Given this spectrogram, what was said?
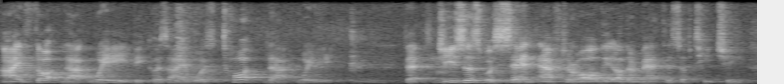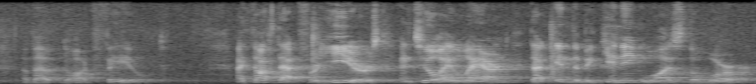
I thought that way because I was taught that way that Jesus was sent after all the other methods of teaching about God failed. I thought that for years until I learned that in the beginning was the Word,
